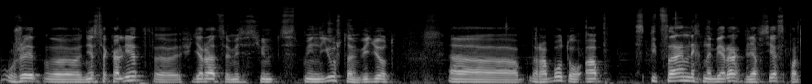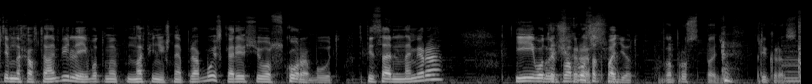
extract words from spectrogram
уже э, несколько лет э, Федерация вместе с, с Минюстом ведет э, работу об специальных номерах для всех спортивных автомобилей. И вот мы на финишной прямой, скорее всего, скоро будут специальные номера. И вот Очень этот вопрос хорошо. отпадет. Вопрос спадет. Прекрасно.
